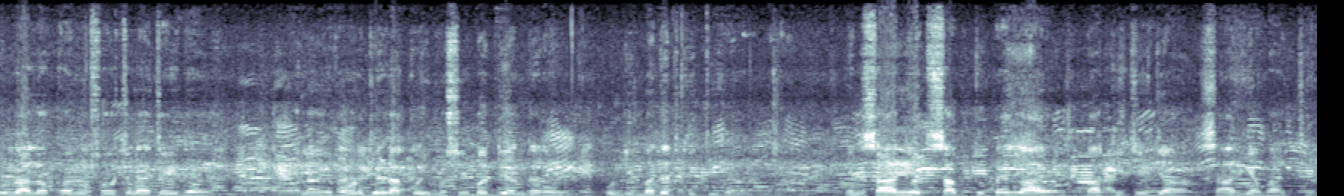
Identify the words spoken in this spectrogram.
ਉਹਨਾਂ ਲੋਕਾਂ ਨੂੰ ਸੋਚਣਾ ਚਾਹੀਦਾ ਹੈ ਕਿ ਹੁਣ ਜਿਹੜਾ ਕੋਈ ਮੁਸੀਬਤ ਦੇ ਅੰਦਰ ਹੈ ਉਹਦੀ ਮਦਦ ਕੀਤੀ ਜਾਵੇ। ਇਨਸਾਨੀਅਤ ਸਭ ਤੋਂ ਪਹਿਲਾਂ ਹੈ ਬਾਕੀ ਚੀਜ਼ਾਂ ਸਾਰੀਆਂ ਬਾਅਦ ਚ।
